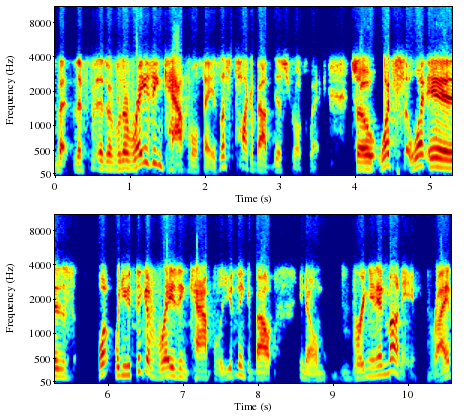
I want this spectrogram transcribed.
but the, the, the raising capital phase, let's talk about this real quick. So what's, what is, what, when you think of raising capital, you think about, you know, bringing in money, right?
